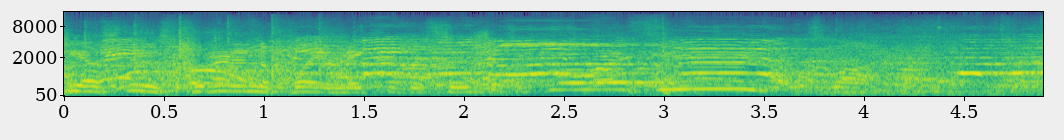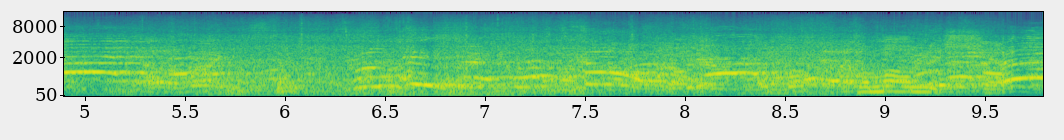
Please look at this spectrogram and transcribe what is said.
she has to do is put it into play and make the decision. Come on, Michelle.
